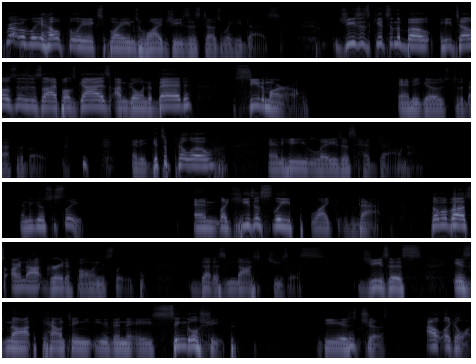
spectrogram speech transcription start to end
probably helpfully explains why Jesus does what he does. Jesus gets in the boat, he tells his disciples, "Guys, I'm going to bed. See you tomorrow." And he goes to the back of the boat. and he gets a pillow and he lays his head down. And he goes to sleep. And like he's asleep like that. Some of us are not great at falling asleep. That is not Jesus. Jesus is not counting even a single sheep. He is just out like a light.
